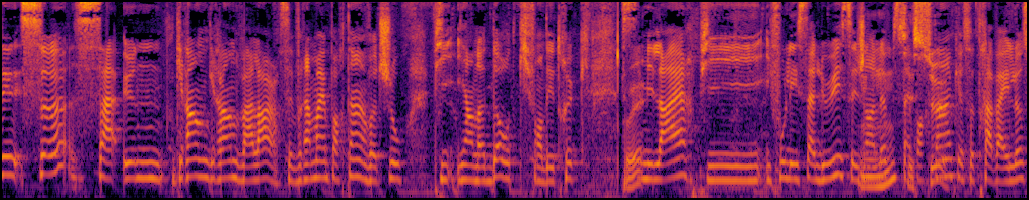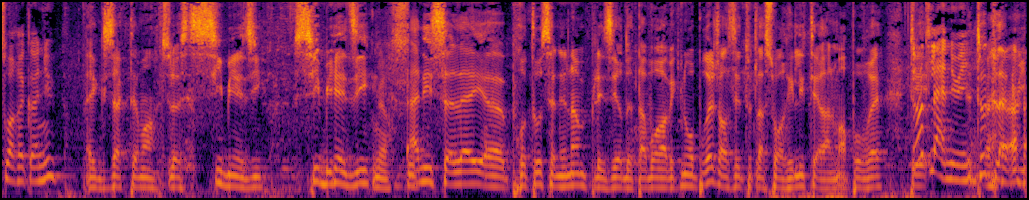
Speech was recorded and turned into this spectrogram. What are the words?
C'est ça, ça a une grande grande valeur. C'est vraiment important à votre show. Puis il y en a d'autres qui font des trucs similaires. Puis il faut les saluer ces gens-là. Puis c'est important sûr. que ce travail-là soit reconnu. Exactement. Tu l'as si bien dit. Si bien dit. Merci. Annie Soleil, euh, Proto, c'est un énorme plaisir de t'avoir avec nous. On pourrait jaser toute la soirée, littéralement, pour vrai. Toute Et- la nuit. Toute la nuit.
